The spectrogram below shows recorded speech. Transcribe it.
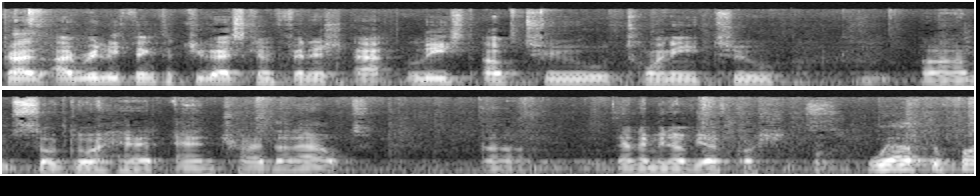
Guys, I really think that you guys can finish at least up to 22. Um, so go ahead and try that out. Um, and let me know if you have questions. We have to find.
